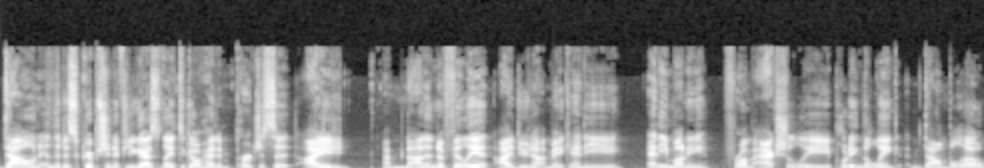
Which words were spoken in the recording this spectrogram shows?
down in the description if you guys would like to go ahead and purchase it. I I'm not an affiliate. I do not make any any money from actually putting the link down below.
